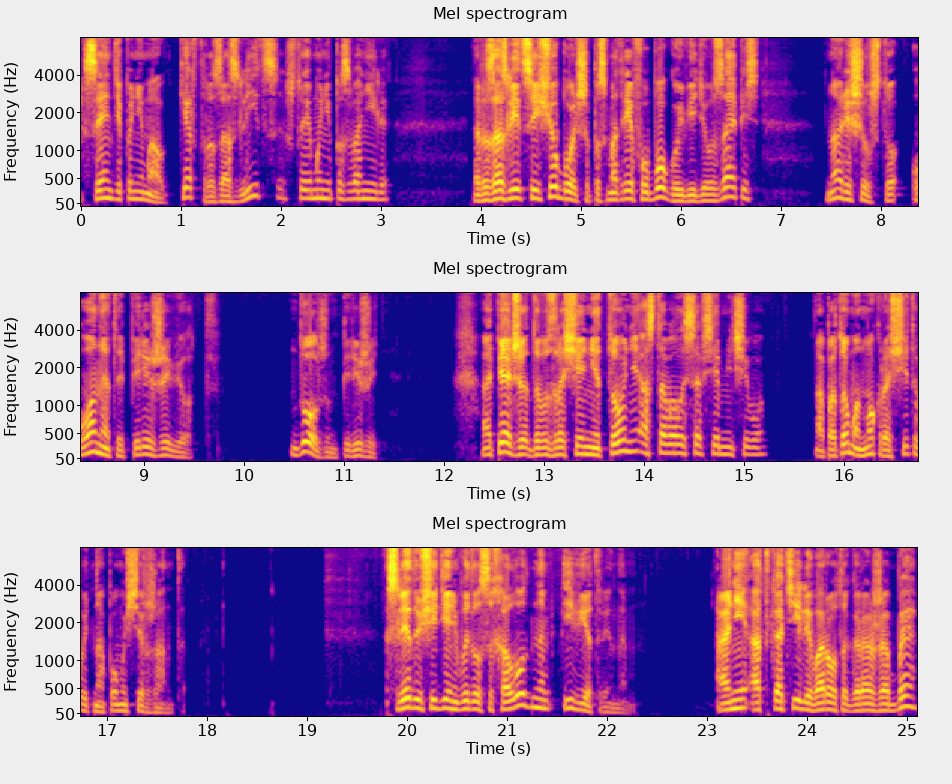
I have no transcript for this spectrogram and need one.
Сэнди понимал, Керт разозлится, что ему не позвонили, разозлится еще больше, посмотрев убогую видеозапись, но решил, что он это переживет. Должен пережить. Опять же, до возвращения Тони оставалось совсем ничего, а потом он мог рассчитывать на помощь сержанта. Следующий день выдался холодным и ветреным. Они откатили ворота гаража «Б»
